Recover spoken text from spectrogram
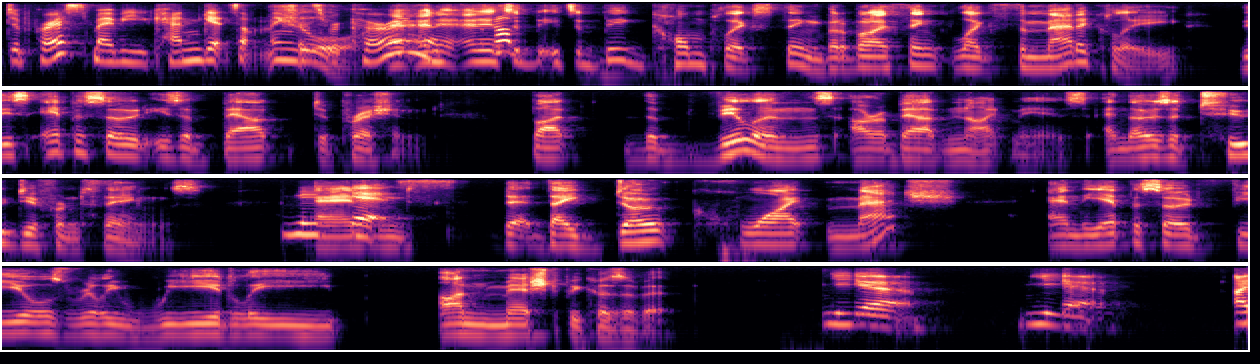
depressed maybe you can get something that's recurring And, and, and it's a it's a big complex thing, but but I think like thematically, this episode is about depression, but the villains are about nightmares, and those are two different things. yes And That they don't quite match, and the episode feels really weirdly unmeshed because of it. Yeah, yeah, I,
